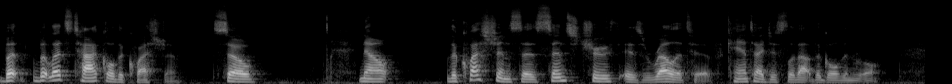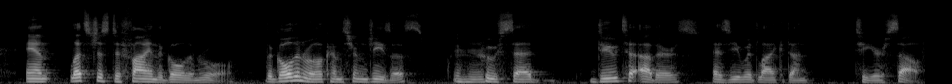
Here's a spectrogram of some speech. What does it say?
But but let's tackle the question. So now the question says since truth is relative, can't I just live out the golden rule? And let's just define the golden rule. The golden rule comes from Jesus, mm-hmm. who said, Do to others as you would like done to yourself.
